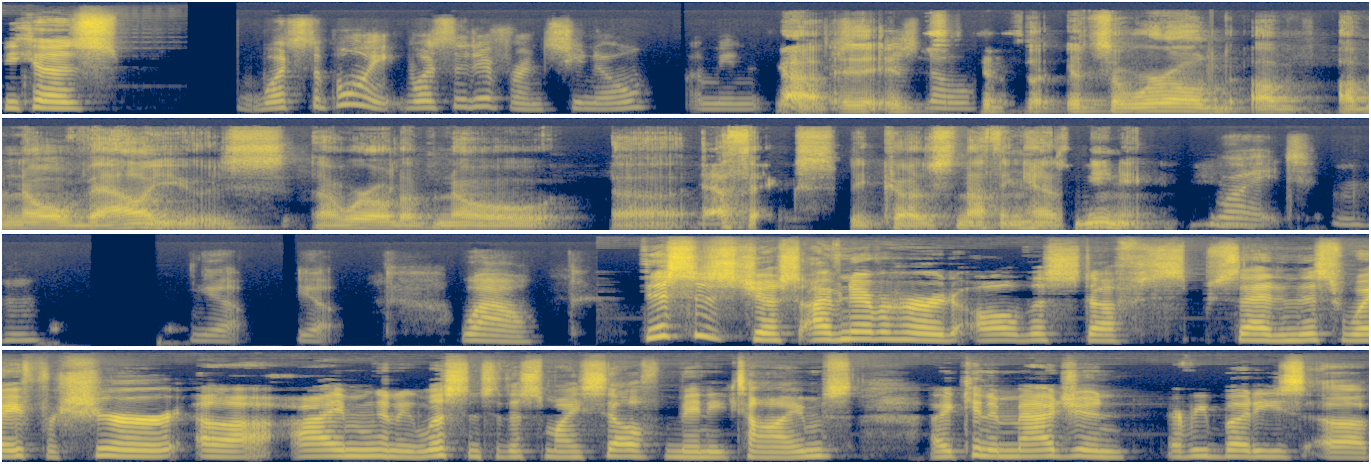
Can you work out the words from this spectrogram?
because what's the point? What's the difference? You know, I mean, yeah, there's, it's there's no... it's, a, it's a world of of no values, a world of no uh, ethics because nothing has meaning. Right. Mm-hmm. Yeah. Yeah. Wow this is just i've never heard all this stuff said in this way for sure. Uh, i'm going to listen to this myself many times. I can imagine everybody's uh,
